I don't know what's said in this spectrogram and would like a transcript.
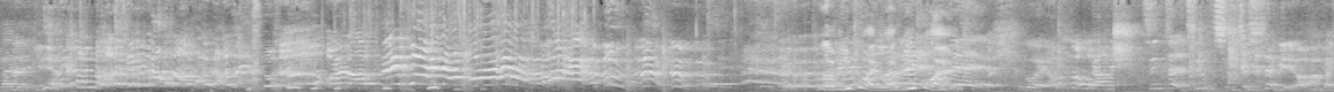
나는 유현. Let me play. Let me play. 이제 그거예요. 다음에 진짜 지금 진짜 시작이에요. 아까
